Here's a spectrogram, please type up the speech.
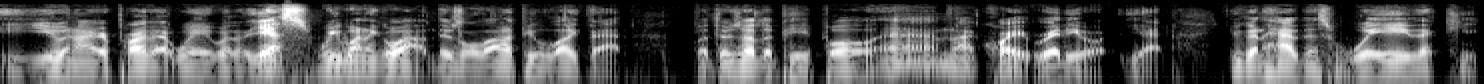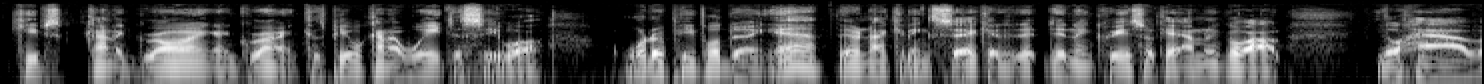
you and I are part of that wave. Where yes, we want to go out. There's a lot of people like that, but there's other people. Eh, I'm not quite ready yet. You're going to have this wave that ke- keeps kind of growing and growing because people kind of wait to see. Well, what are people doing? Yeah, they're not getting sick. It, it didn't increase. Okay, I'm going to go out. You'll have,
